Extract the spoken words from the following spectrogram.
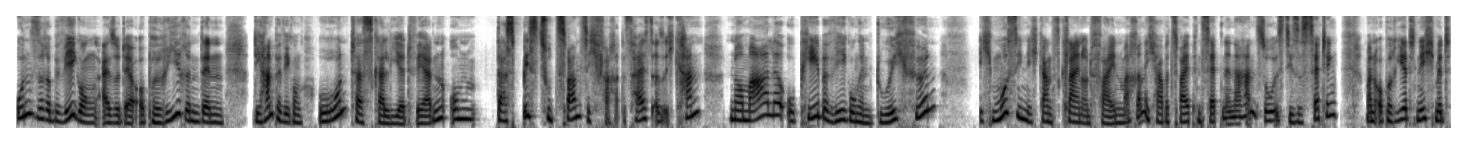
unsere Bewegungen, also der Operierenden, die Handbewegung runterskaliert werden, um das bis zu 20-fache. Das heißt also, ich kann normale OP-Bewegungen durchführen, ich muss sie nicht ganz klein und fein machen. Ich habe zwei Pinzetten in der Hand. So ist dieses Setting. Man operiert nicht mit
